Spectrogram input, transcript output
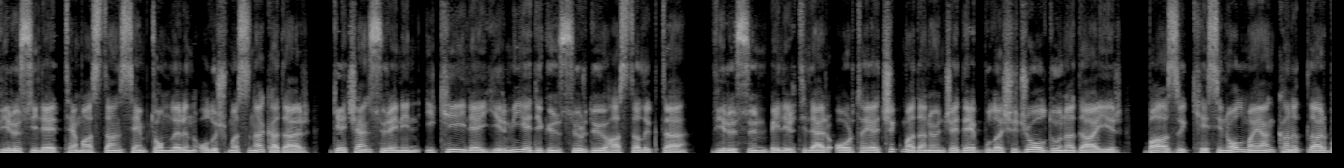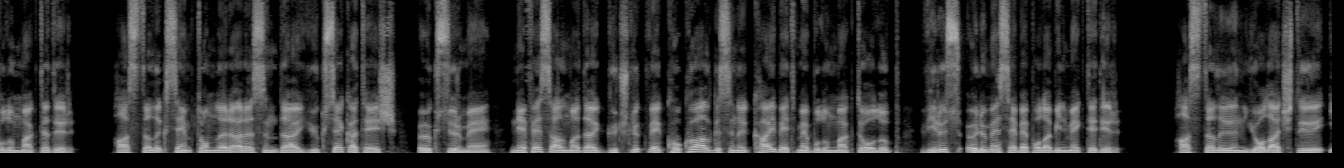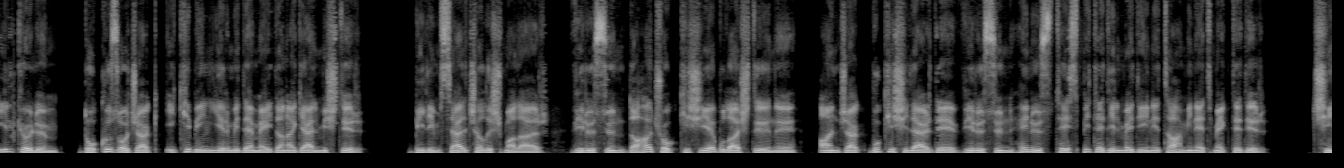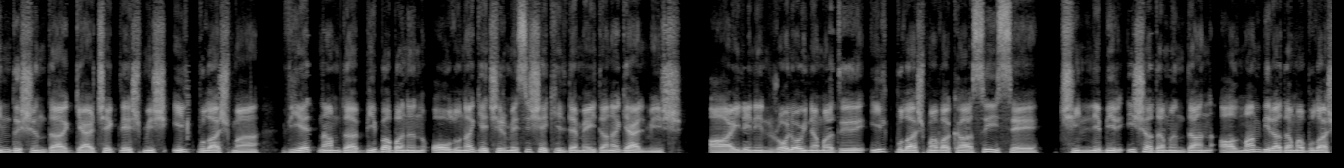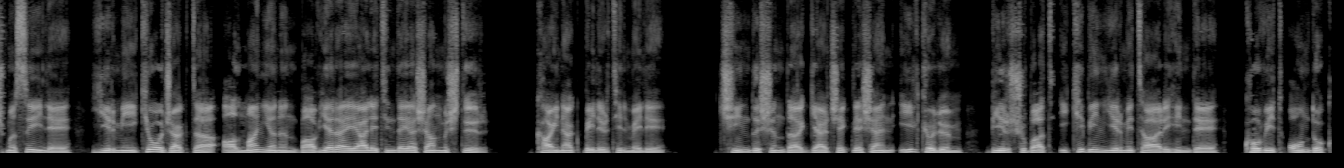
Virüs ile temastan semptomların oluşmasına kadar geçen sürenin 2 ile 27 gün sürdüğü hastalıkta virüsün belirtiler ortaya çıkmadan önce de bulaşıcı olduğuna dair bazı kesin olmayan kanıtlar bulunmaktadır. Hastalık semptomları arasında yüksek ateş, öksürme, nefes almada güçlük ve koku algısını kaybetme bulunmakta olup virüs ölüme sebep olabilmektedir. Hastalığın yol açtığı ilk ölüm 9 Ocak 2020'de meydana gelmiştir. Bilimsel çalışmalar virüsün daha çok kişiye bulaştığını ancak bu kişilerde virüsün henüz tespit edilmediğini tahmin etmektedir. Çin dışında gerçekleşmiş ilk bulaşma Vietnam'da bir babanın oğluna geçirmesi şekilde meydana gelmiş, ailenin rol oynamadığı ilk bulaşma vakası ise Çinli bir iş adamından Alman bir adama bulaşması ile 22 Ocak'ta Almanya'nın Bavyera eyaletinde yaşanmıştır. Kaynak belirtilmeli. Çin dışında gerçekleşen ilk ölüm 1 Şubat 2020 tarihinde COVID-19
